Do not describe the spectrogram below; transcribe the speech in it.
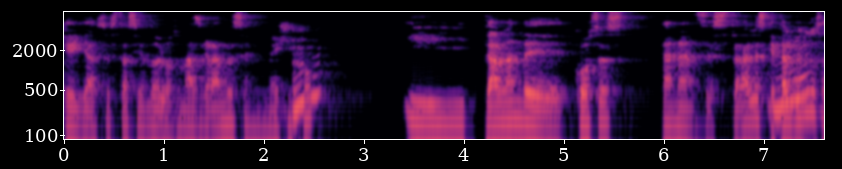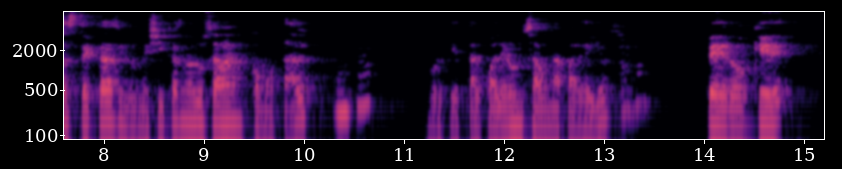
que ya se está haciendo de los más grandes en México. Y te hablan de cosas tan ancestrales que tal vez los aztecas y los mexicas no lo usaban como tal, porque tal cual era un sauna para ellos, pero que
